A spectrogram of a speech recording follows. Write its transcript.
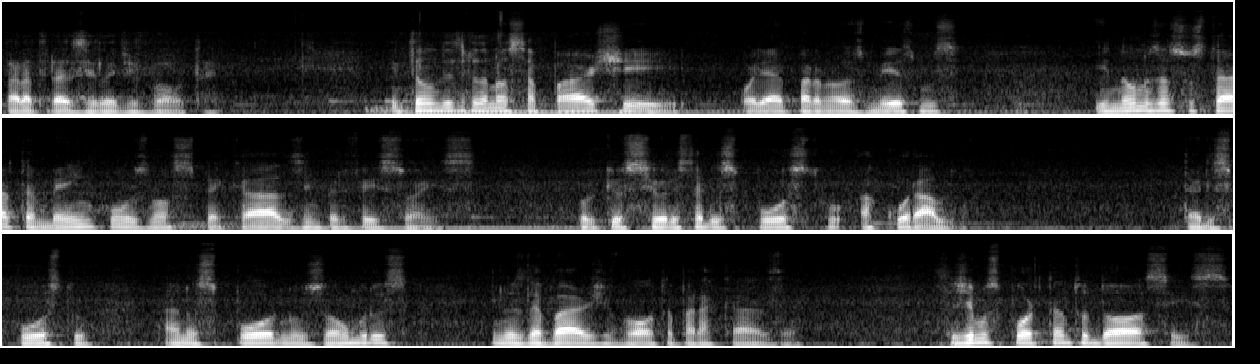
para trazê-la de volta. Então, dentro da nossa parte, olhar para nós mesmos e não nos assustar também com os nossos pecados e imperfeições, porque o Senhor está disposto a curá-lo, está disposto a nos pôr nos ombros e nos levar de volta para casa. Sejamos, portanto, dóceis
